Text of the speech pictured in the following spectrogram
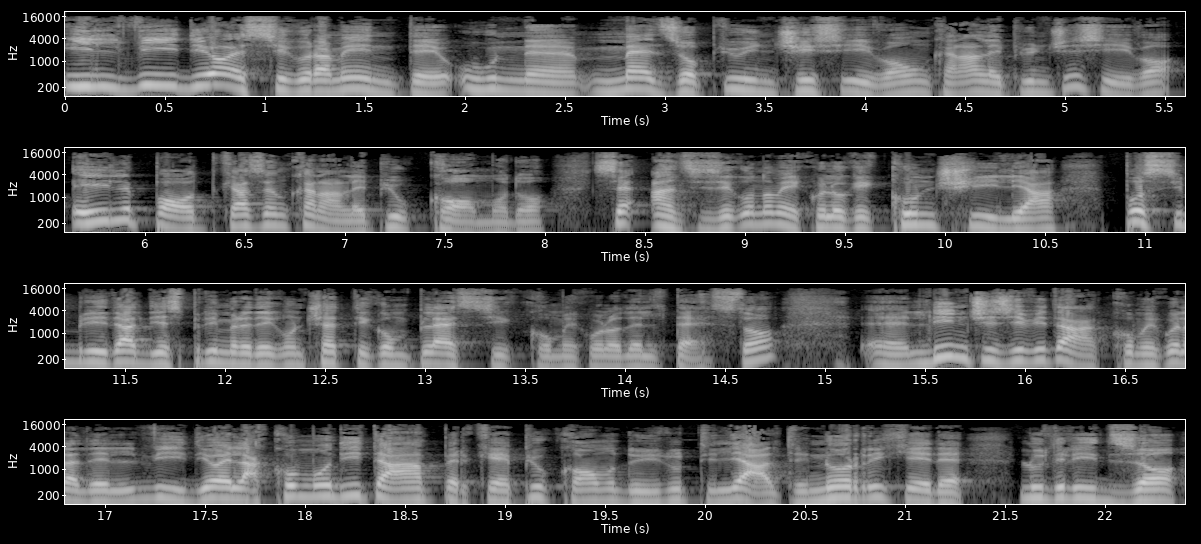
il video è sicuramente un mezzo più incisivo, un canale più incisivo e il podcast è un canale più comodo, Se, anzi secondo me è quello che concilia possibilità di esprimere dei concetti complessi come quello del testo, eh, l'incisività come quella del video e la comodità perché è più comodo di tutti gli altri, non richiede l'utilizzo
